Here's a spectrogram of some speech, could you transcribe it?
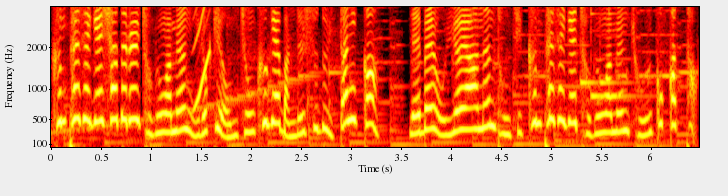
큰 펫에게 샤드를 적용하면 이렇게 엄청 크게 만들 수도 있다니까. 레벨 올려야 하는 덩치 큰 펫에게 적용하면 좋을 것 같아.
